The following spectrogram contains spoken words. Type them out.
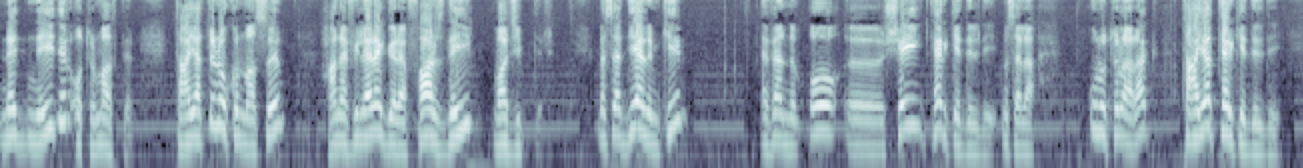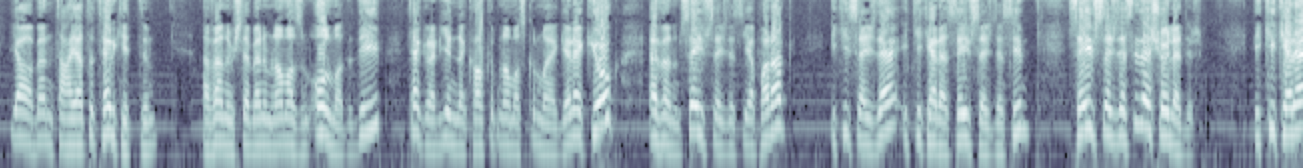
ne, neyidir? Oturmaktır. Tahiyyatın okunması Hanefilere göre farz değil, vaciptir. Mesela diyelim ki efendim o e, şey terk edildi. Mesela unutularak tahiyyat terk edildi. Ya ben tahiyyatı terk ettim. Efendim işte benim namazım olmadı deyip tekrar yeniden kalkıp namaz kılmaya gerek yok. Efendim seyif secdesi yaparak iki secde, iki kere seyif secdesi. Seyif secdesi de şöyledir. İki kere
